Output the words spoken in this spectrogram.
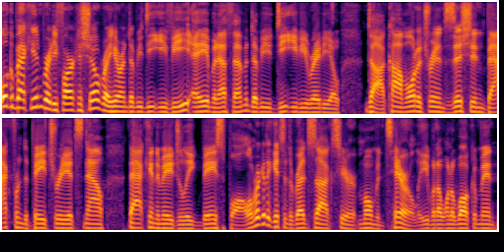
Welcome back in, Brady Farkas Show, right here on WDEV, AM and FM, and WDEVradio.com. I want to transition back from the Patriots now back into Major League Baseball. And we're going to get to the Red Sox here momentarily, but I want to welcome in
